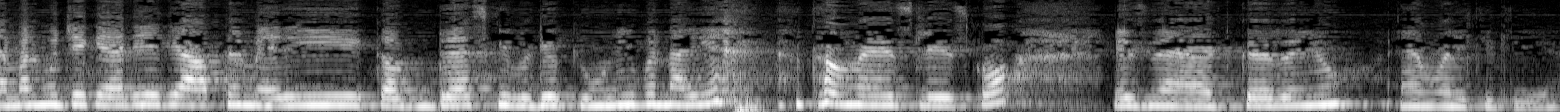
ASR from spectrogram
एमल मुझे कह रही है कि आपने मेरी कब ड्रेस की वीडियो क्यों नहीं बनाई है? तो मैं इसलिए इसको, इसमें ऐड कर रही हूँ एमल के लिए।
